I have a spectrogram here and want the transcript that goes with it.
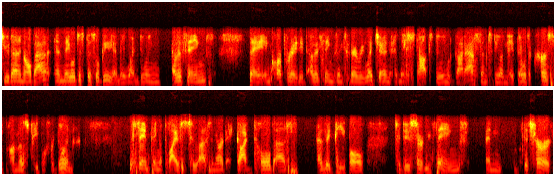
Judah and all that, and they were just disobedient. They went doing other things. They incorporated other things into their religion, and they stopped doing what God asked them to do, and they, there was a curse upon those people for doing that the same thing applies to us in our day. God told us as a people to do certain things, and the church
